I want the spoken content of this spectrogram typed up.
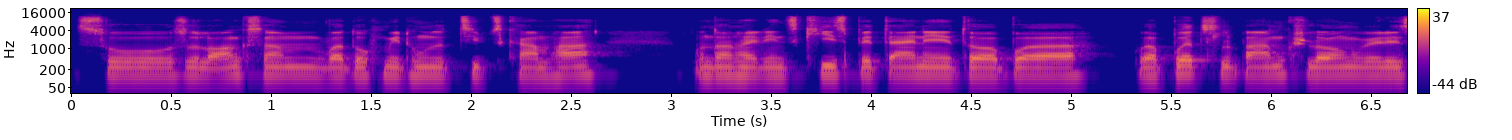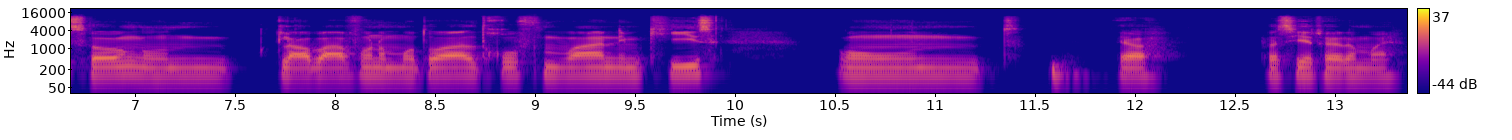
so, so langsam, war doch mit 170 kmh und dann halt ins Kiesbett rein, da ein paar, paar Purzelbaum geschlagen, würde ich sagen, und glaube auch von einem Motorrad getroffen waren im Kies. Und ja, passiert halt einmal.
